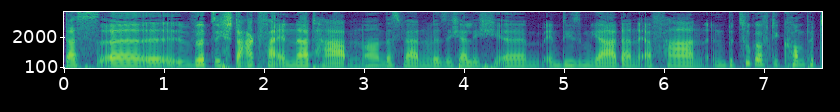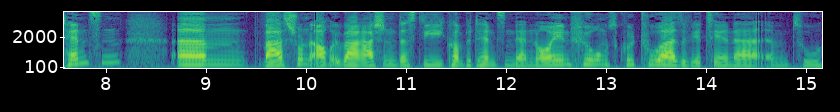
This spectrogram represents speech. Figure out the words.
das äh, wird sich stark verändert haben. Ne? Das werden wir sicherlich ähm, in diesem Jahr dann erfahren. In Bezug auf die Kompetenzen ähm, war es schon auch überraschend, dass die Kompetenzen der neuen Führungskultur, also wir zählen da ähm, zu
